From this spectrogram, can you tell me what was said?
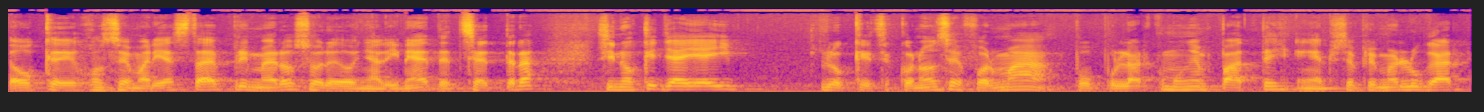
o que José María está de primero sobre doña Linet, etcétera, sino que ya hay lo que se conoce de forma popular como un empate en ese primer lugar.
